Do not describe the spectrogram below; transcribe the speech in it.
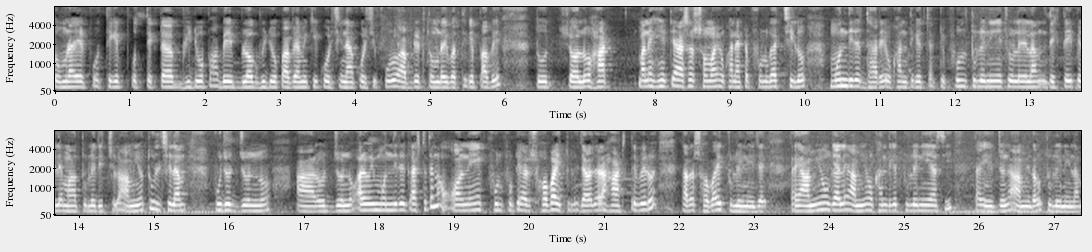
তোমরা এরপর থেকে প্রত্যেকটা ভিডিও পাবে ব্লগ ভিডিও পাবে, আমি কি করছি না করছি পুরো আপডেট তোমরা এবার থেকে পাবে। তো চলো হাঁট মানে হেঁটে আসার সময় ওখানে একটা ফুল গাছ ছিল, মন্দিরের ধারে ওখান থেকে চারটি ফুল তুলে নিয়ে চলে এলাম। দেখতেই পেলে মা তুলে দিচ্ছিল, আমিও তুলছিলাম পুজোর জন্য আর ওর জন্য। আর ওই মন্দিরের গাছটাতে না অনেক ফুল ফুটে আর সবাই তুলে, যারা যারা হাঁটতে বেরোয় তারা সবাই তুলে নিয়ে যায়। তাই আমিও গেলে, আমিও ওখান থেকে তুলে নিয়ে আসি, তাই এর জন্য আমরাও তুলে নিলাম।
